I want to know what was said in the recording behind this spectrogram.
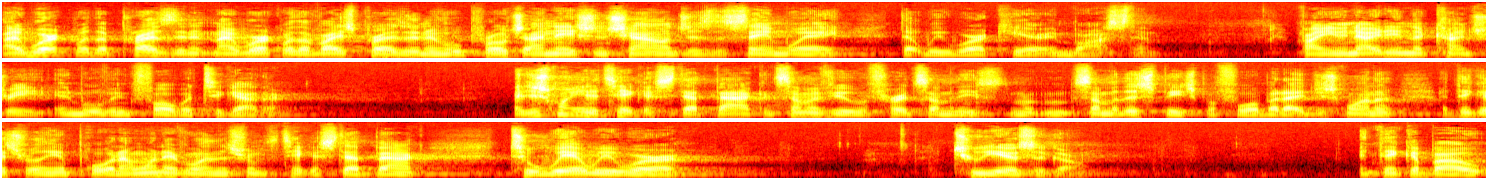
I work with a president and I work with a vice president who approach our nation's challenges the same way that we work here in Boston by uniting the country and moving forward together. I just want you to take a step back, and some of you have heard some of these, some of this speech before, but I just want to, I think it's really important. I want everyone in this room to take a step back to where we were two years ago and think about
